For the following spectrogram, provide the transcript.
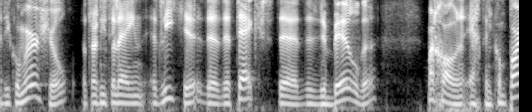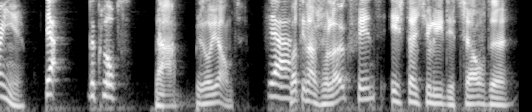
die commercial, het was niet alleen het liedje, de, de tekst, de, de, de beelden, maar gewoon echt een campagne. ja, dat klopt. Nou, briljant. Ja, Wat ik nou zo leuk vind, is dat jullie ditzelfde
